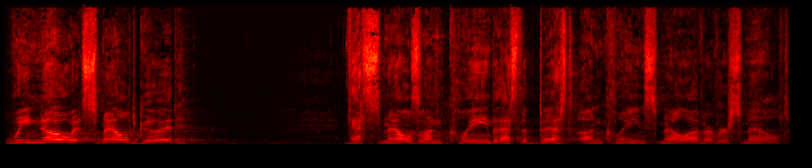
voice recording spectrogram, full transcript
we know it smelled good. That smells unclean, but that's the best unclean smell I've ever smelled.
